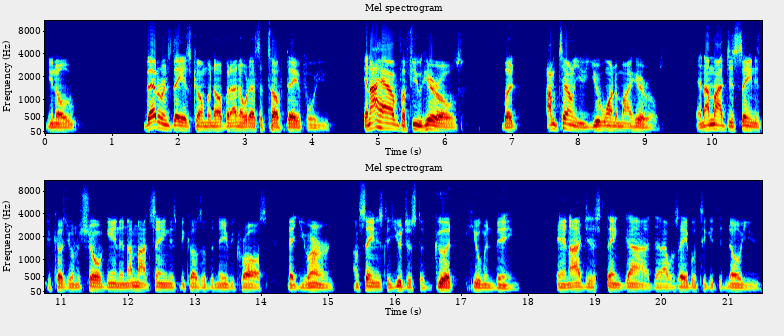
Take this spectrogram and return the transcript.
you know, Veterans Day is coming up, and I know that's a tough day for you. And I have a few heroes, but I'm telling you, you're one of my heroes. And I'm not just saying this because you're on the show again, and I'm not saying this because of the Navy Cross that you earned. I'm saying this because you're just a good human being. And I just thank God that I was able to get to know you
